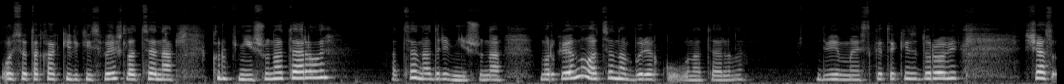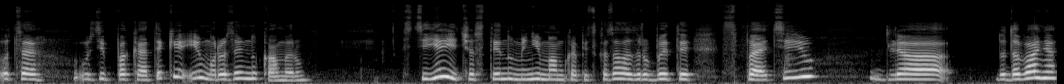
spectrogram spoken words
Ось отака кількість вийшла. Це на крупнішу натерли, а це на дрібнішу. На морквяну, а це на бурякову натерли. Дві миски такі здорові. Зараз оце у зіп-пакетики і в морозильну камеру. З цієї частини мені мамка підказала зробити спецію для додавання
